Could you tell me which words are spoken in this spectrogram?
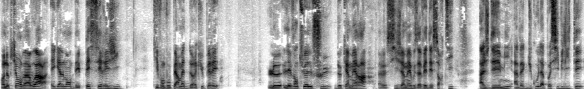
En option, on va avoir également des PC régie qui vont vous permettre de récupérer l'éventuel flux de caméra euh, si jamais vous avez des sorties HDMI avec du coup la possibilité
